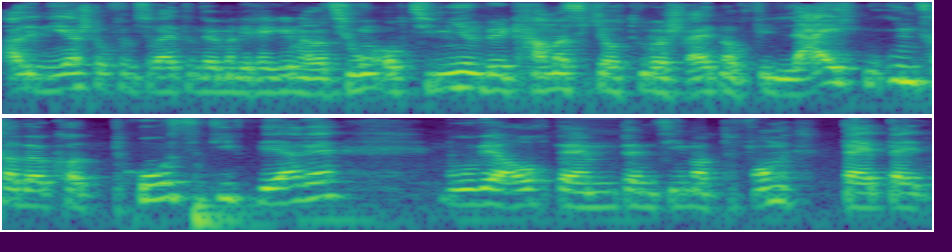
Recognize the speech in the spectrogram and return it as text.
alle Nährstoffe und so weiter. Und wenn man die Regeneration optimieren will, kann man sich auch darüber streiten, ob vielleicht ein Intra-Workout positiv wäre, wo wir auch beim, beim Thema Performance, bei, bei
